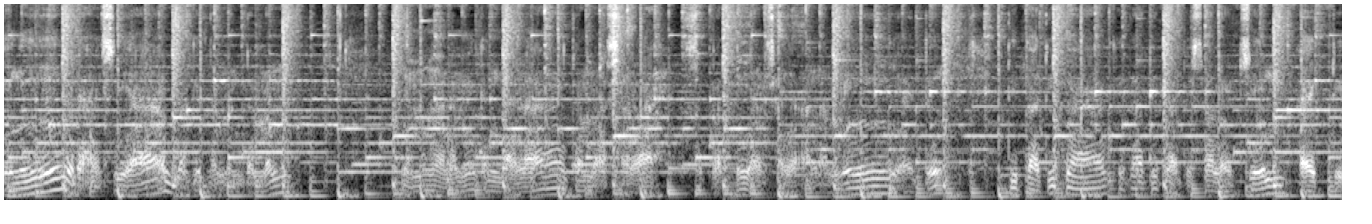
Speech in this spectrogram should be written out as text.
Ini rahasia bagi teman-teman yang mengalami kendala atau masalah seperti yang saya alami yaitu tiba-tiba kita tidak bisa login baik di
